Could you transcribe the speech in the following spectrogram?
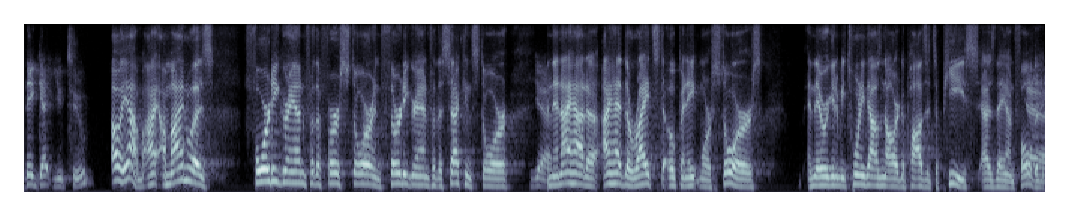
they get you too? Oh yeah, my, mine was 40 grand for the first store and 30 grand for the second store. Yeah. And then I had a I had the rights to open eight more stores and they were going to be $20,000 deposits a piece as they unfolded. Yeah.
